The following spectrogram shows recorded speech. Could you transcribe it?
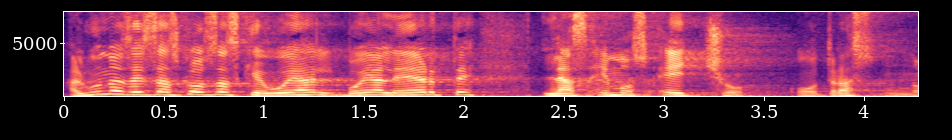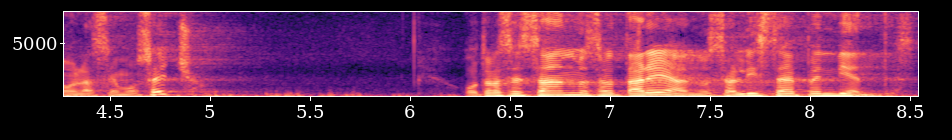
Algunas de estas cosas que voy a, voy a leerte las hemos hecho, otras no las hemos hecho. Otras están en nuestra tarea, en nuestra lista de pendientes.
